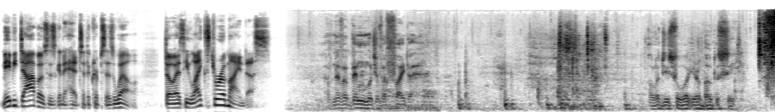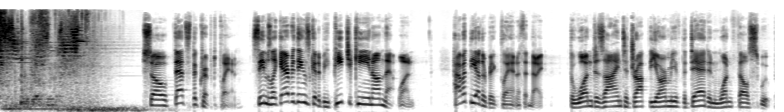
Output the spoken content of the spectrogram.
maybe Davos is going to head to the crypts as well. Though, as he likes to remind us, I've never been much of a fighter. Apologies for what you're about to see. So that's the crypt plan. Seems like everything's going to be peachy keen on that one. How about the other big plan of the night? the one designed to drop the army of the dead in one fell swoop.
